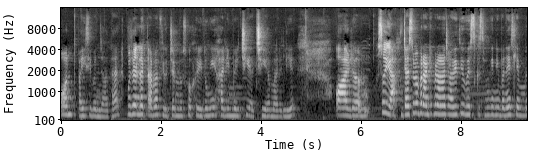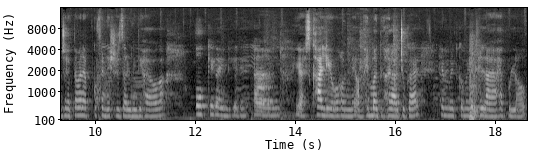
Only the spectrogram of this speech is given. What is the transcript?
ऑन स्पाइसी बन जाता है। मुझे लगता मैं फ्यूचर में उसको ख़रीदूँगी। हरी मिर्ची अच्छी है हमारे लिए। और सो या जैसे मैं पराठे बनाना चाह रही थी, वो इस किस्म के नहीं बने, इसलिए मुझे लगता है मैंने आपको फिनिश रिज़ल्ट नहीं दिखाया होगा। ओके का इंडिकेटर एंड यस खा लिए वो हमने। अब हिम्मत घर आ चुका है। हिम्मत को मैंने खिलाया है pulao.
